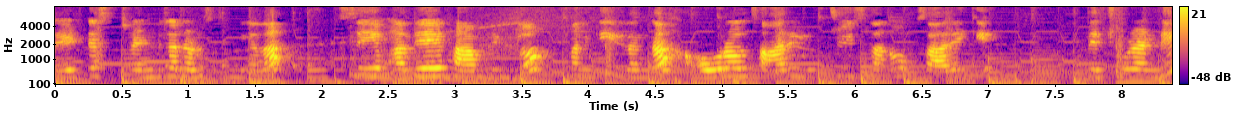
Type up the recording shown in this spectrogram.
లేటెస్ట్ ట్రెండ్గా నడుస్తుంది కదా. సేమ్ అదే ఫ్యాబ్రిక్లో మనకి ఈ విధంగా ఓవరాల్ సారీ లుక్ చూపిస్తాను ఒక సారీకి. మీరు చూడండి.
